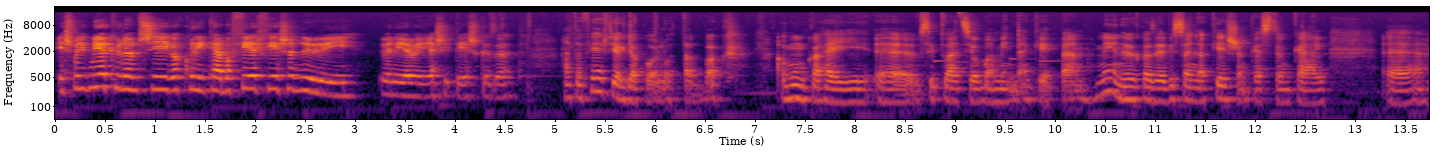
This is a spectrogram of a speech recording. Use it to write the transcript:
És mondjuk mi a különbség akkor inkább a férfi és a női önérvényesítés között? Hát a férfiak gyakorlottabbak a munkahelyi e, szituációkban mindenképpen. Mi nők azért viszonylag későn kezdtünk el e,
